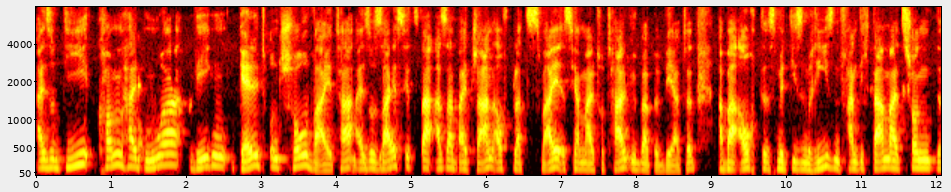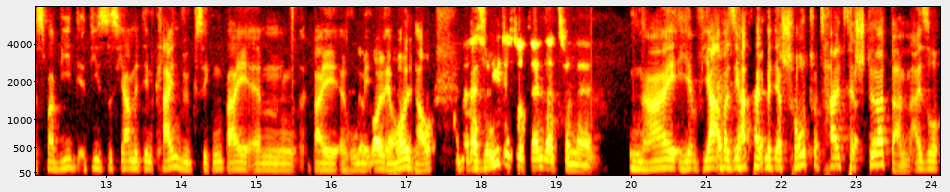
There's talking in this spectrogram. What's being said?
also die kommen halt nur wegen Geld und Show weiter. Also sei es jetzt da Aserbaidschan auf Platz zwei, ist ja mal total überbewertet. Aber auch das mit diesem Riesen fand ich damals schon, das war wie dieses Jahr mit dem Kleinwüchsigen bei, ähm, bei Rume Moldau. Äh, Moldau. Aber das also, Lied ist so sensationell. Nein, ja, aber sie hat halt mit der Show total zerstört dann. Also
